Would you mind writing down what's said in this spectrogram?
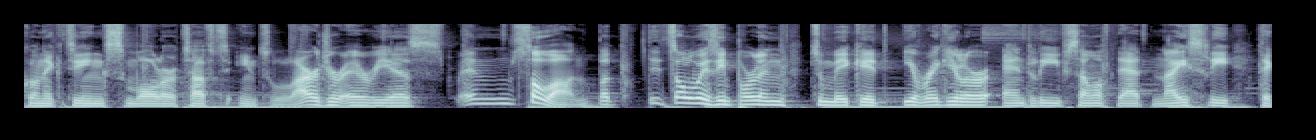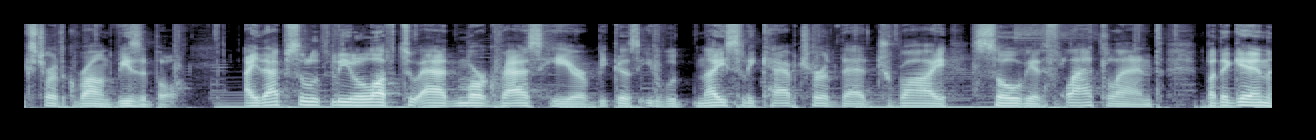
connecting smaller tufts into larger areas, and so on, but it's always important to make it irregular and leave some of that nicely textured ground visible. I'd absolutely love to add more grass here because it would nicely capture that dry Soviet flatland, but again,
